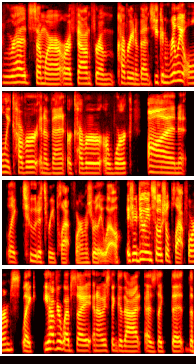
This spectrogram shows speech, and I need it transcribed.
I read somewhere or I found from covering events, you can really only cover an event or cover or work on like two to three platforms really well. If you're doing social platforms, like you have your website and I always think of that as like the the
